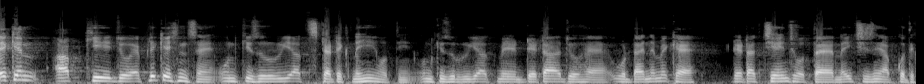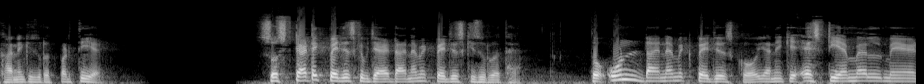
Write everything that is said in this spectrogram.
لیکن آپ کی جو اپلیکیشنس ہیں ان کی ضروریات اسٹیٹک نہیں ہوتی ان کی ضروریات میں ڈیٹا جو ہے وہ ڈائنمک ہے ڈیٹا چینج ہوتا ہے نئی چیزیں آپ کو دکھانے کی ضرورت پڑتی ہے سو اسٹیٹک پیجز کے بجائے ڈائنامک پیجز کی ضرورت ہے تو ان ڈائنامک پیجز کو یعنی کہ ایس ٹی ایم ایل میں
